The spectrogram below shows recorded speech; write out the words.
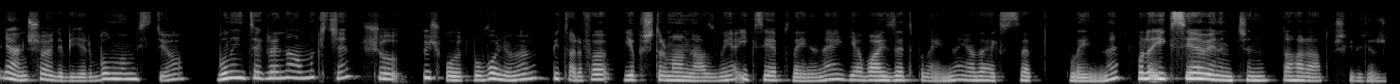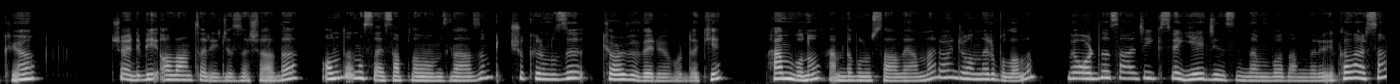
Yani şöyle bir yeri bulmamı istiyor. Bunun integralini almak için şu 3 boyutlu volümü bir tarafa yapıştırmam lazım. Ya x, y ya y, z ya da x, z plane'ine. Burada x, y benim için daha rahatmış gibi gözüküyor. Şöyle bir alan tarayacağız aşağıda. Onu da nasıl hesaplamamız lazım? Şu kırmızı curve'ü veriyor buradaki. Hem bunu hem de bunu sağlayanlar. Önce onları bulalım. Ve orada sadece x ve y cinsinden bu adamları yakalarsam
